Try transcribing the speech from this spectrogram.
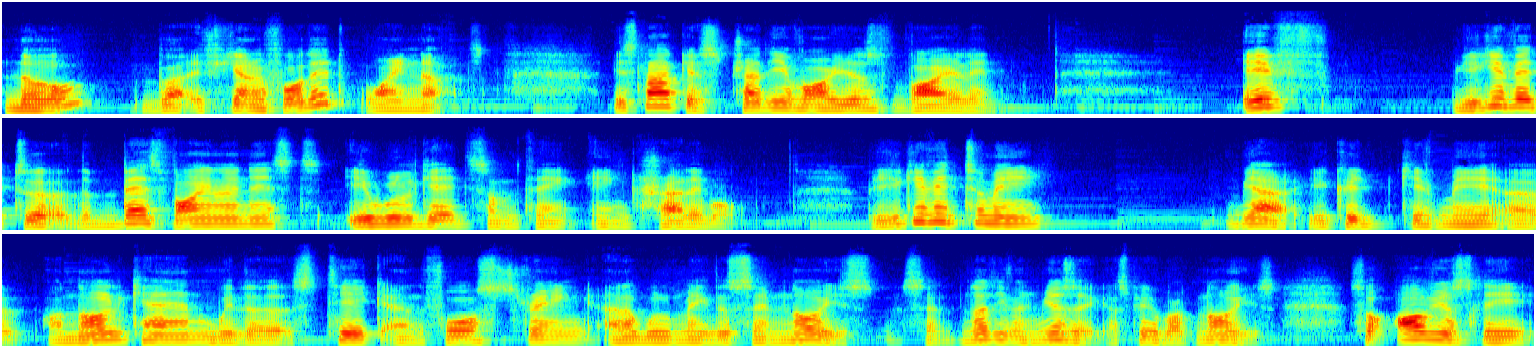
No, but if you can afford it, why not? It's like a Stradivarius violin. If you give it to the best violinist, he will get something incredible. But you give it to me, yeah, you could give me a, an oil can with a stick and four string and I will make the same noise. Same, not even music, I speak about noise. So obviously,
